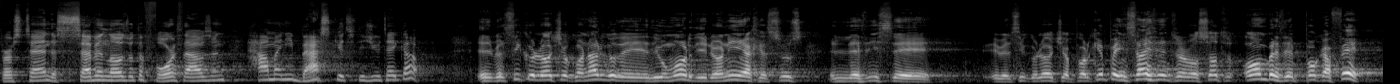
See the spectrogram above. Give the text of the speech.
Verse 10, the seven loaves with the 4,000? How many baskets did you take up? El versículo 8, con algo de, de humor, de ironía, Jesús les dice, el versículo 8, ¿por qué pensáis dentro de vosotros, hombres de poca fe,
